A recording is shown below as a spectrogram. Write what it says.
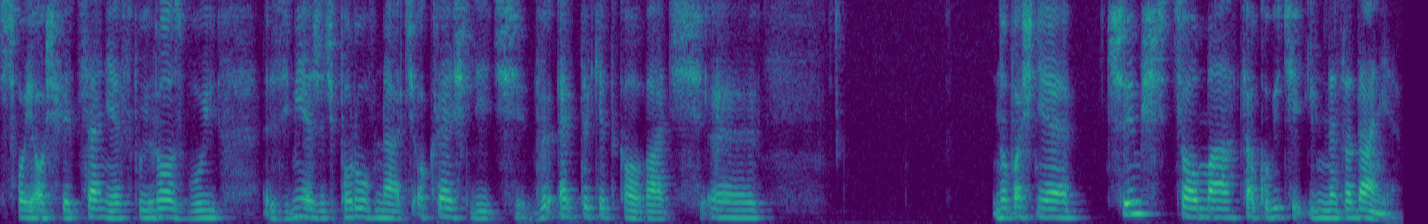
swoje oświecenie, swój rozwój zmierzyć, porównać, określić, wyetykietkować. E, no właśnie czymś, co ma całkowicie inne zadanie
